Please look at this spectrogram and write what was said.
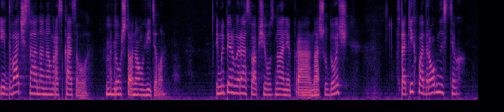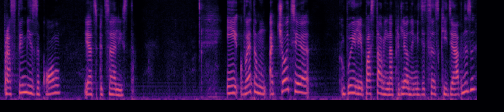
и два часа она нам рассказывала о том, что она увидела. И мы первый раз вообще узнали про нашу дочь в таких подробностях, простым языком и от специалиста. И в этом отчете были поставлены определенные медицинские диагнозы.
